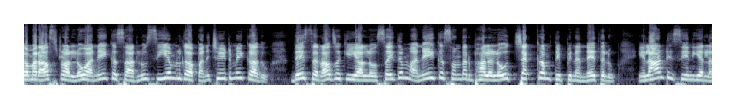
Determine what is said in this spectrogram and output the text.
తమ రాష్ట్రాల్లో అనేక సార్లు సీఎంలుగా పనిచేయటమే కాదు దేశ రాజకీయాల్లో సైతం అనేక సందర్భాలలో చక్రం తిప్పిన నేతలు. ఇలాంటి సీనియర్ల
